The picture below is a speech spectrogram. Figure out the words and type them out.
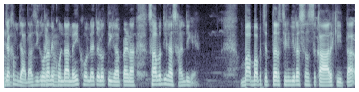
ਜ਼ਖਮ ਜ਼ਿਆਦਾ ਸੀ ਉਹਨਾਂ ਨੇ ਕੁੰਡਾ ਨਹੀਂ ਖੋਲਿਆ ਚਲੋ ਧੀਆਂ ਪੈਣਾ ਸਭ ਦੀਆਂ ਸਾਂਝੀਆਂ ਬਾਬਾ ਬਚਿੱਤਰ ਸਿੰਘ ਜੀ ਦਾ ਸੰਸਕਾਰ ਕੀਤਾ।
